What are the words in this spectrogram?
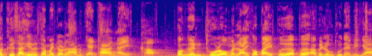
มันคือสาเหตุว่าทำไมดอลลาร์มันแข็งค่าไงครับเพราะเงินทั่วโลกมันไหลเข้าไปเพื่อเพื่อเอาไปลงทุนในอเมริกา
